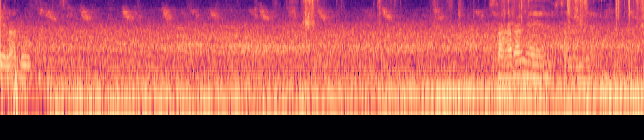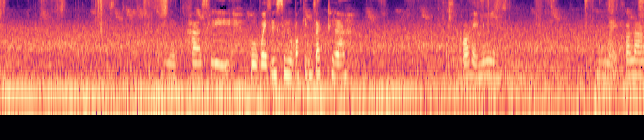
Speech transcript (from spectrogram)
นี่ละลูกสาระแนสาระแนนี่พาสลีปลูกไว้ซื้อๆบ่กินจักเถื่อขอให้มีหน่อไม้ฝรั่ง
